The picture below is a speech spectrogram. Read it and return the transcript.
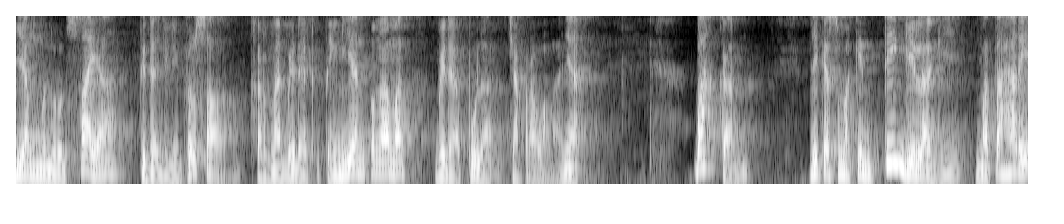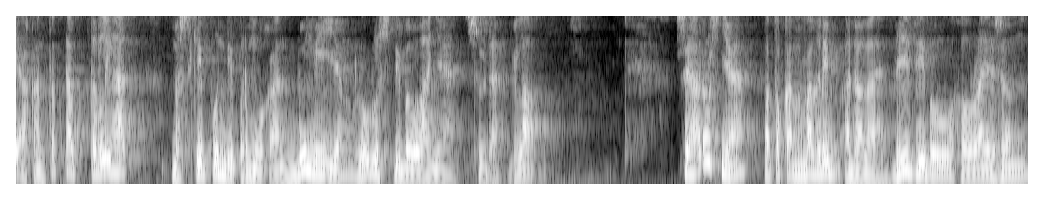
yang menurut saya tidak universal karena beda ketinggian pengamat, beda pula cakrawalanya. Bahkan, jika semakin tinggi lagi, matahari akan tetap terlihat meskipun di permukaan bumi yang lurus di bawahnya sudah gelap. Seharusnya patokan maghrib adalah visible horizon,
